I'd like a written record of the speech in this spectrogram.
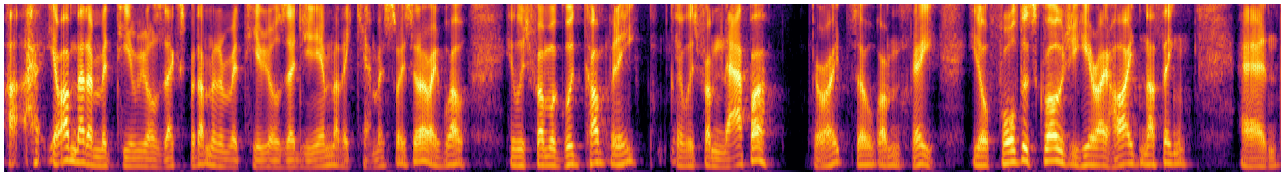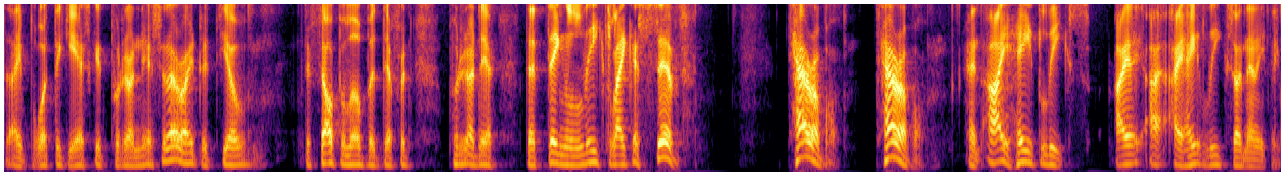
uh, you know, I'm not a materials expert. I'm not a materials engineer. I'm not a chemist. So I said, all right, well, it was from a good company. It was from Napa. All right. So, um, hey, you know, full disclosure here, I hide nothing. And I bought the gasket, put it on there. I said, all right, it, you know, it felt a little bit different. Put it on there. That thing leaked like a sieve. Terrible, terrible. And I hate leaks. I, I, I hate leaks on anything.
